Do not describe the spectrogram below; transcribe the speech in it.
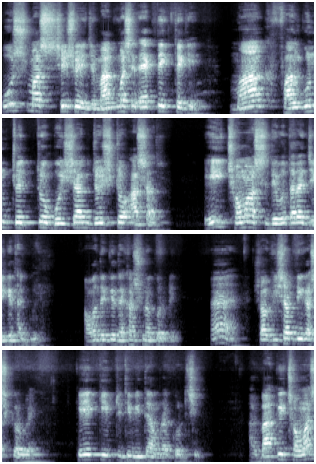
পৌষ মাস শেষ হয়ে যে মাঘ মাসের এক তারিখ থেকে মাঘ, ফাল্গুন, চৈত্র, বৈশাখ, জ্যৈষ্ঠ, আষাঢ়, এই ছ মাস দেবতারা জেগে থাকবে, আমাদেরকে দেখাশোনা করবে হ্যাঁ? সব হিসাব নিকাশ করবে, কে কি পৃথিবীতে আমরা করছি। আর বাকি ছ মাস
